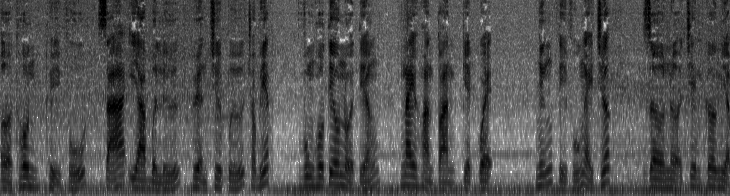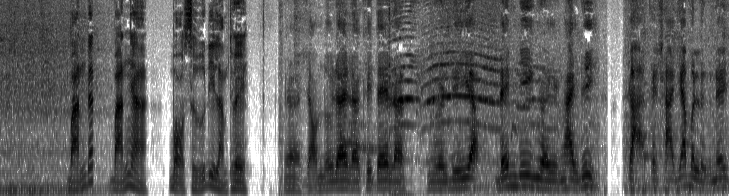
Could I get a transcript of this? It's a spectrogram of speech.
ở thôn Thủy Phú, xã Ia Bờ Lứ, huyện Chư Pứ cho biết vùng hồ tiêu nổi tiếng nay hoàn toàn kiệt quệ. Những tỷ phú ngày trước giờ nợ trên cơ nghiệp, bán đất, bán nhà, bỏ xứ đi làm thuê. Giọng tôi đây là khi tên là người đi, đêm đi, người ngày đi. Cả cái xã Gia Bờ Lử này,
